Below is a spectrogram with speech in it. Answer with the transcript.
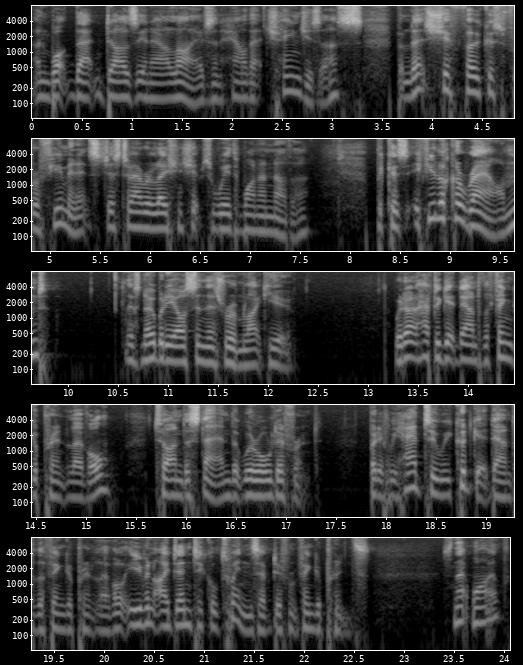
and what that does in our lives and how that changes us. But let's shift focus for a few minutes just to our relationships with one another. Because if you look around, there's nobody else in this room like you. We don't have to get down to the fingerprint level to understand that we're all different. But if we had to, we could get down to the fingerprint level. Even identical twins have different fingerprints. Isn't that wild?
